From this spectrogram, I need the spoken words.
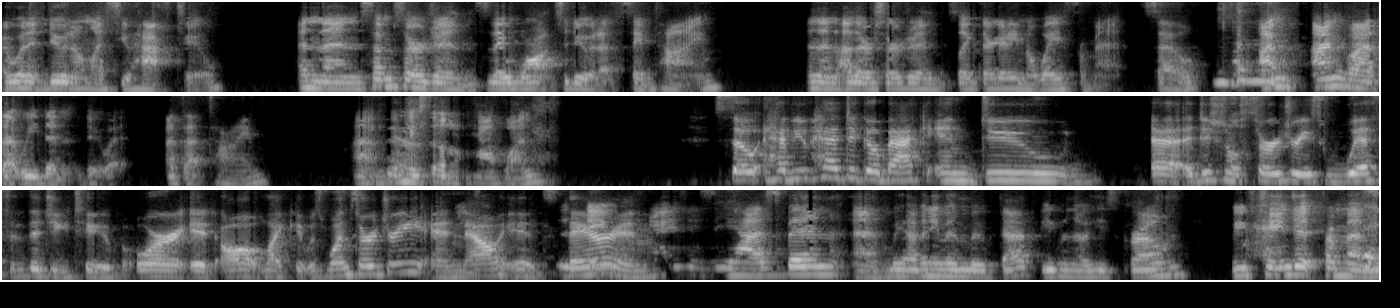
I wouldn't do it unless you have to. And then some surgeons, they want to do it at the same time. And then other surgeons like they're getting away from it. So I'm I'm glad that we didn't do it at that time, um, and we still don't have one. So have you had to go back and do uh, additional surgeries with the G tube, or it all like it was one surgery and now it's the there and he has been, and we haven't even moved up, even though he's grown. We've changed it from a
